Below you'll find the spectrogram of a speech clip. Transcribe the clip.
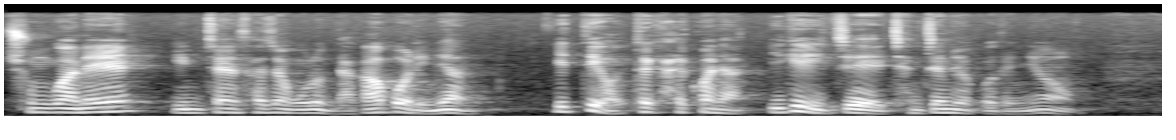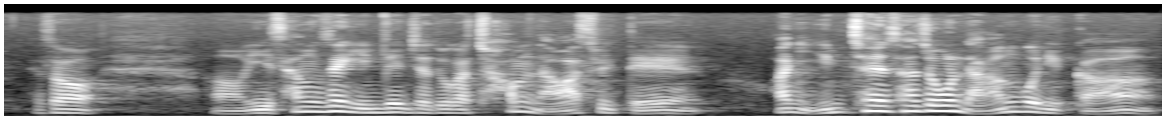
중간에 임차인 사정으로 나가버리면 이때 어떻게 할 거냐 이게 이제 쟁점이었거든요. 그래서 어, 이 상생 임대인 제도가 처음 나왔을 때 아니 임차인 사정으로 나간 거니까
